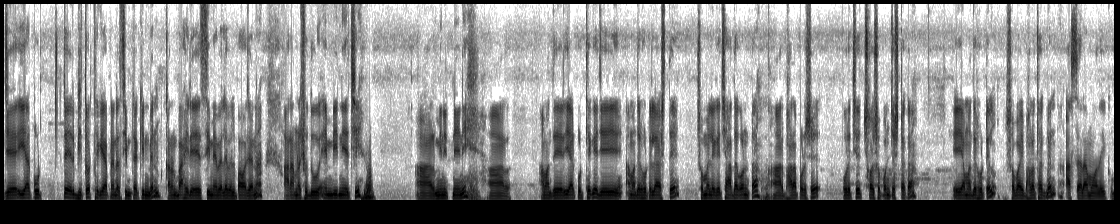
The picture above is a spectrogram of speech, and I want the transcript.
যে এয়ারপোর্টের ভিতর থেকে আপনারা সিমটা কিনবেন, কারণ বাইরে সিম অ্যাভেলেবেল পাওয়া যায় না। আর আমরা শুধু এমবি নিয়েছি, আর মিনিট নিইনি আর আমাদের এয়ারপোর্ট থেকে যে আমাদের হোটেলে আসতে সময় লেগেছে আধা ঘণ্টা, আর ভাড়া পড়েছে পড়েছে ছয়শো পঞ্চাশ টাকা। এই আমাদের হোটেল। সবাই ভালো থাকবেন। আসসালামু আলাইকুম।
